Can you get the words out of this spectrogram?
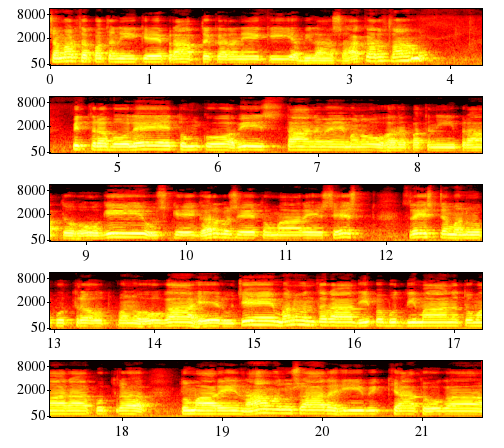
समर्थ पत्नी के प्राप्त करने की अभिलाषा करता हूँ। पित्र बोले, तुमको अभी स्थान में मनोहर पत्नी प्राप्त होगी। उसके गर्भ से तुम्हारे श्रेष्ठ श्रेष्ठ मनु पुत्र उत्पन्न होगा। हे रुचे मनवंतराधिप बुद्धिमान, तुम्हारा पुत्र तुम्हारे नाम अनुसार ही विख्यात होगा।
